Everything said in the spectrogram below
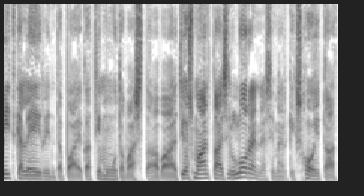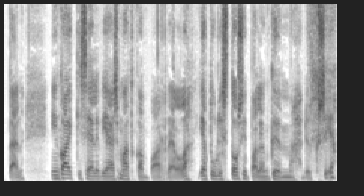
mitkä leirintäpaikat ja muuta vastaavaa. Että jos mä antaisin Loren esimerkiksi hoitaa tämän, niin kaikki selviäisi matkan varrella ja tulisi tosi paljon kömmähdyksiä.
